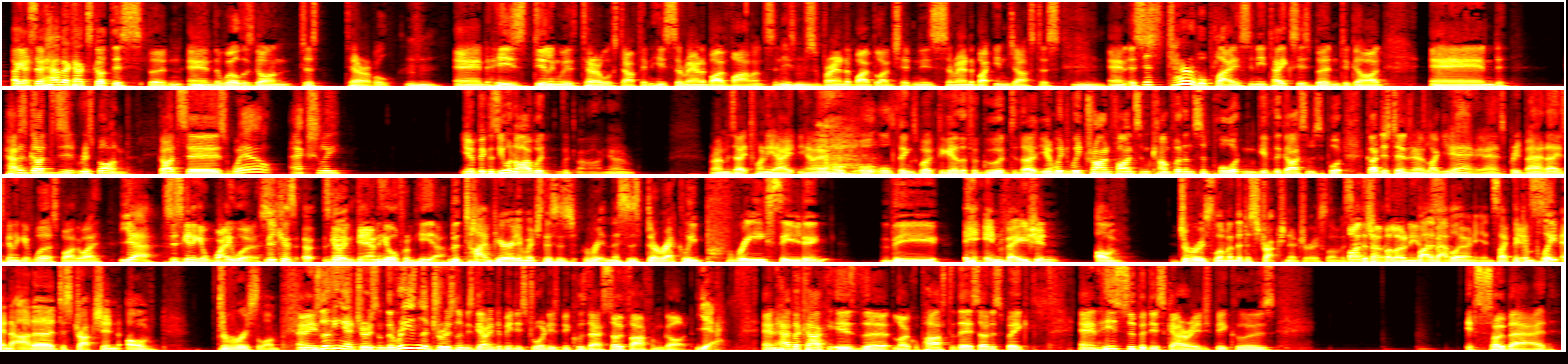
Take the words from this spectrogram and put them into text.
Okay, so Habakkuk's got this burden, and the world has gone just terrible, mm-hmm. and he's dealing with terrible stuff, and he's surrounded by violence, and he's mm-hmm. surrounded by bloodshed, and he's surrounded by injustice, mm-hmm. and it's just a terrible place. And he takes his burden to God, and how does God respond? God says, "Well, actually, you know, because you and I would, would oh, you know." Romans eight twenty eight. You know, all, all, all things work together for good to those. You know, we we try and find some comfort and support and give the guy some support. God just turns around and is like, yeah, yeah, it's pretty bad. Eh? It's going to get worse. By the way, Yeah. it's just going to get way worse Because uh, it's going the, downhill from here. the time period in which this is written, this is directly preceding the invasion of Jerusalem and the destruction of Jerusalem. By the. Babylonians. By the Babylonians. Like the Yes. complete and utter destruction of Jerusalem. And he's looking at Jerusalem. The reason that Jerusalem is going to be destroyed is because they're so far from God. Yeah. And Habakkuk is the local pastor there, so to speak. And he's super discouraged because it's so bad.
